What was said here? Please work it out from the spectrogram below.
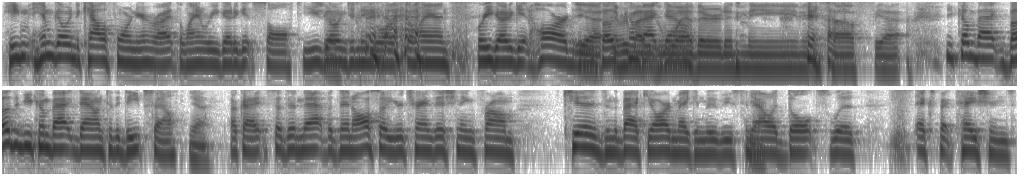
He, him going to California, right, the land where you go to get soft. You Sure. going to New York, the land where you go to get hard. Then you both come back everybody's down. weathered and mean and tough. Yeah, You come back. Both of you come back down to the deep south. yeah. Okay, so then that, but then also you're transitioning from kids in the backyard making movies to Yeah. now adults with expectations.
